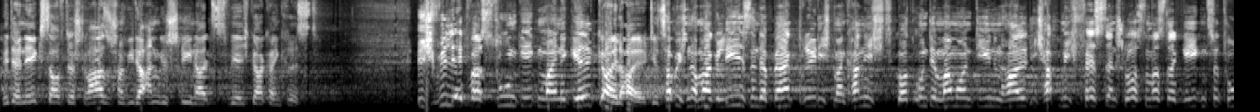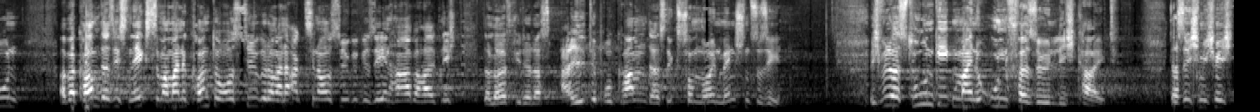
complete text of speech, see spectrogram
wird der Nächste auf der Straße schon wieder angeschrien, als wäre ich gar kein Christ. Ich will etwas tun gegen meine Geldgeilheit. Jetzt habe ich nochmal gelesen in der Bergpredigt, man kann nicht Gott und dem Mammon dienen halt. Ich habe mich fest entschlossen, was dagegen zu tun. Aber kaum, dass ich das nächste Mal meine Kontoauszüge oder meine Aktienauszüge gesehen habe, halt nicht, da läuft wieder das alte Programm, da ist nichts vom neuen Menschen zu sehen. Ich will was tun gegen meine Unversöhnlichkeit. Dass ich mich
